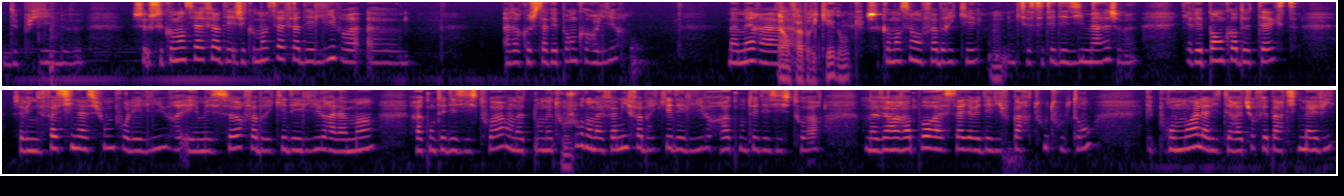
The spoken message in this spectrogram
depuis le. J'ai commencé à faire des. J'ai commencé à faire des livres euh, alors que je savais pas encore lire. Ma mère a. Et en fabriquer donc. Je commençais à en fabriquer. Mm. C'était des images. Il n'y avait pas encore de texte. J'avais une fascination pour les livres et mes sœurs fabriquaient des livres à la main, racontaient des histoires. On a, on a toujours dans ma famille fabriqué des livres, raconté des histoires. On avait un rapport à ça, il y avait des livres partout, tout le temps. Et pour moi, la littérature fait partie de ma vie.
